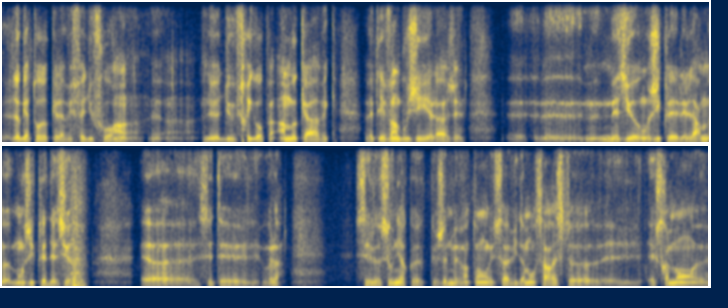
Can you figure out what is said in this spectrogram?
le gâteau qu'elle avait fait du four, du frigo, un mocha avec, avec les 20 bougies. Et là, j'ai, euh, mes yeux ont giclé, les larmes m'ont giclé des yeux. Euh, C'était. Voilà. C'est le souvenir que, j'ai de mes 20 ans. Et ça, évidemment, ça reste euh, extrêmement euh,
